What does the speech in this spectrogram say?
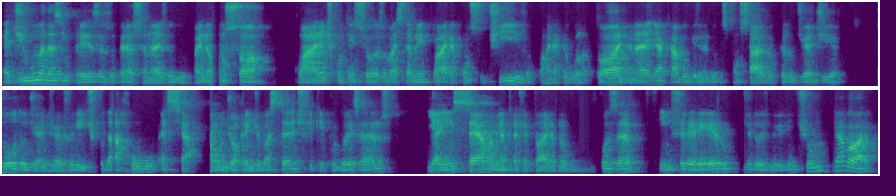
é de uma das empresas operacionais do grupo, mas não só com a área de contencioso, mas também com a área consultiva, com a área regulatória, né? E acabo virando responsável pelo dia a dia, todo o dia a dia jurídico da Rumo SA, onde eu aprendi bastante, fiquei por dois anos, e aí encerro a minha trajetória no COSAM em fevereiro de 2021, e agora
